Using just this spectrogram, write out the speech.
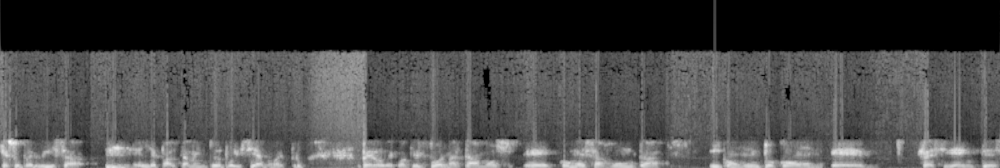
que supervisa el departamento de policía nuestro, pero de cualquier forma estamos eh, con esa junta y conjunto con residentes,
